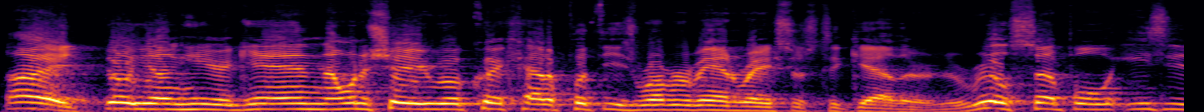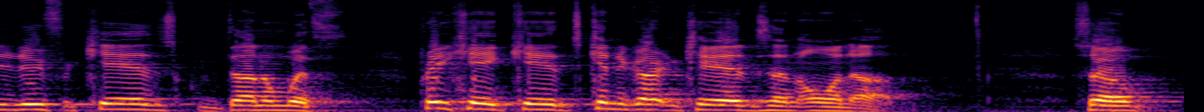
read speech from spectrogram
All right, Bill Young here again. I want to show you real quick how to put these rubber band racers together. They're real simple, easy to do for kids. We've done them with pre-K kids, kindergarten kids, and on up. So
